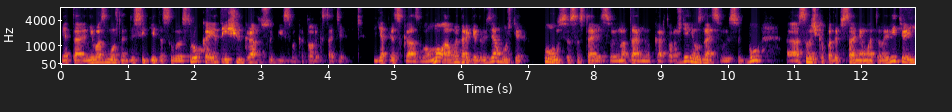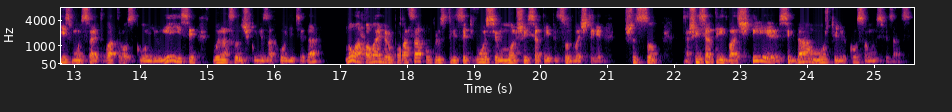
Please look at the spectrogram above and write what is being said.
это невозможно досидеть до своего срока, это еще и градус убийства, который, кстати, я предсказывал. Ну, а вы, дорогие друзья, можете полностью составить свою натальную карту рождения, узнать свою судьбу. Э, Ссылочка под описанием этого видео. Есть мой сайт latros.com.ua, если вы на ссылочку не заходите, да. Ну, а по Вайберу, по WhatsApp плюс 38 063 524 600 63 24 всегда можете легко со мной связаться.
